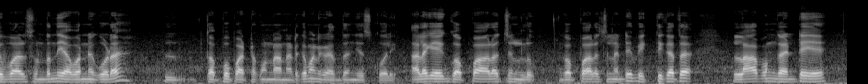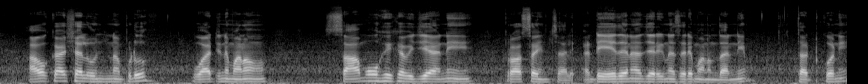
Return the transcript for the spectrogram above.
ఇవ్వాల్సి ఉంటుంది. ఎవరిని కూడా తప్పు పట్టకుండా అన్నట్టుగా మనకి అర్థం చేసుకోవాలి. అలాగే గొప్ప ఆలోచనలు. గొప్ప ఆలోచనలు అంటే వ్యక్తిగత లాభం కంటే అవకాశాలు ఉంచినప్పుడు వాటిని మనం సామూహిక విజయాన్ని ప్రోత్సహించాలి. అంటే ఏదైనా జరిగినా సరే మనం దాన్ని తట్టుకొని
